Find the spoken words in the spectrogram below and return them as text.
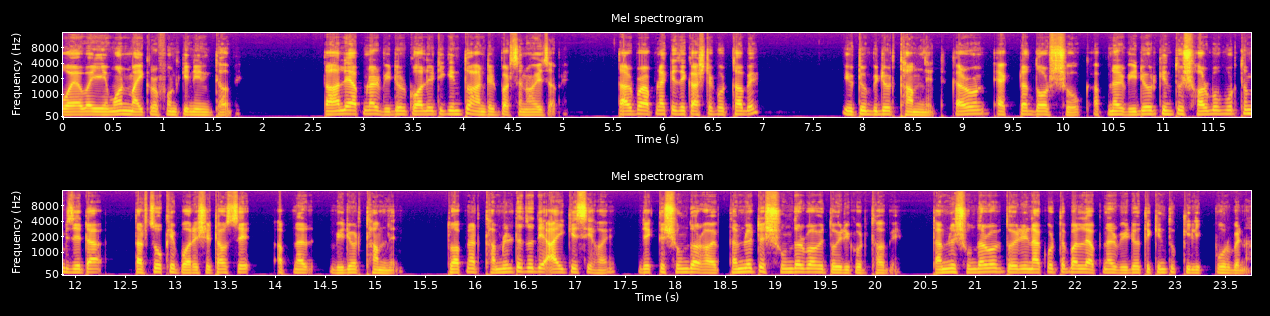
বয়া বাই এমন মাইক্রোফোন কিনে নিতে হবে। তাহলে আপনার ভিডিওর কোয়ালিটি কিন্তু হান্ড্রেড পার্সেন্ট হয়ে যাবে। তারপর আপনাকে যে কাজটা করতে হবে ইউটিউব ভিডিওর থামনেট কারণ একটা দর্শক, আপনার ভিডিওর কিন্তু সর্বপ্রথম যেটা তার চোখে পড়ে সেটা হচ্ছে আপনার ভিডিওর থামনেল তো আপনার থামনেলটা যদি আইকেসি হয়, দেখতে সুন্দর হয় থামনেলটা সুন্দরভাবে তৈরি করতে হবে। থামনেল সুন্দরভাবে তৈরি না করতে পারলে আপনার ভিডিওতে কিন্তু ক্লিক পড়বে না।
